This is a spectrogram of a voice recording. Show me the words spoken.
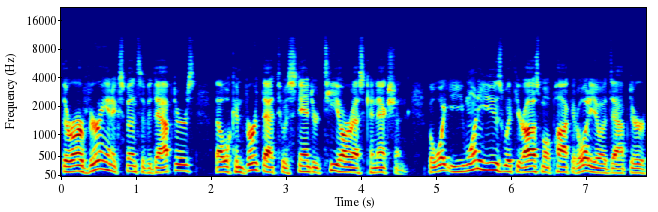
there are very inexpensive adapters that will convert that to a standard TRS connection. But what you want to use with your Osmo Pocket audio adapter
